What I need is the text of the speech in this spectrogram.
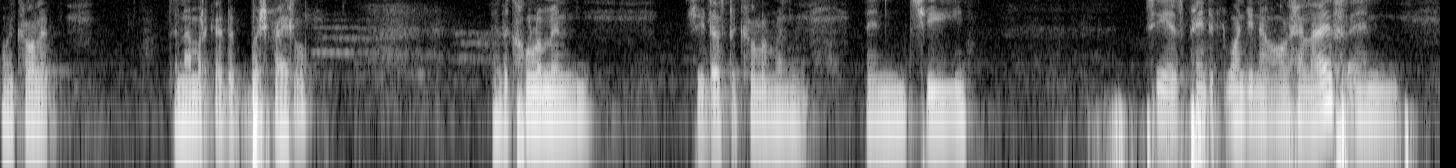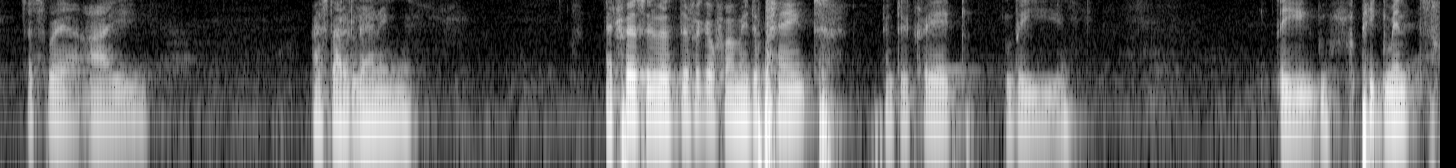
we call it the Namarka, the bush cradle. And the coolamon, she does the coolamon, and she she has painted Wandjina all her life, and that's where I I started learning. At first, it was difficult for me to paint and to create the the pigments,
